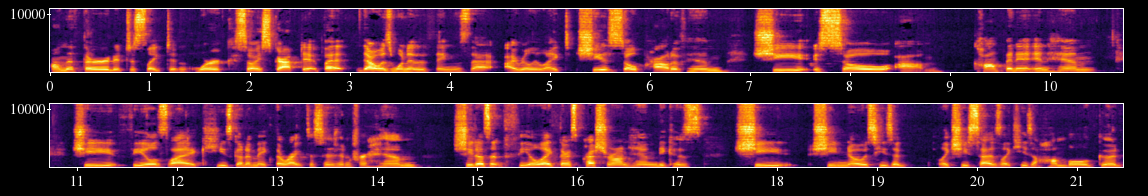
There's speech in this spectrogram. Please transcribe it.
on the third, it just like didn't work. So I scrapped it. But that was one of the things that I really liked. She is so proud of him. She is so um, confident in him. She feels like he's going to make the right decision for him. She doesn't feel like there's pressure on him because she she knows he's a like she says like he's a humble good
